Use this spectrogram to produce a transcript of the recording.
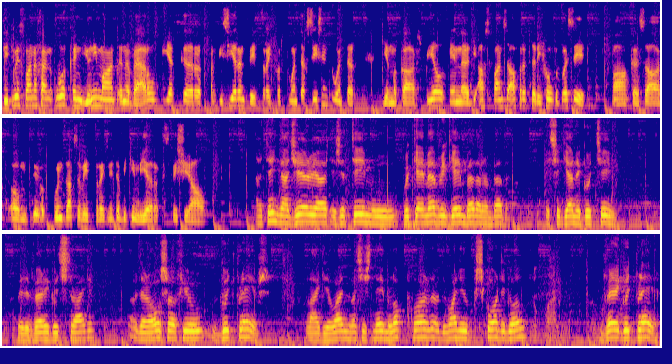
die twee spanne gaan ook in Junie maand in 'n wêreldbeker kwalifiserende wedstryd vir 2026 teen mekaar speel en uh, die afspanse afrigter Rigo Kotse maak 'n saak om die Woensdag se wedstryd net 'n bietjie meer spesiaal. I think Nigeria is a team who became every game better and better. It's again a good team with a very good striker. There are also a few good players, like the one, what's his name, Lockhart, the one who scored the goal. Very good player.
